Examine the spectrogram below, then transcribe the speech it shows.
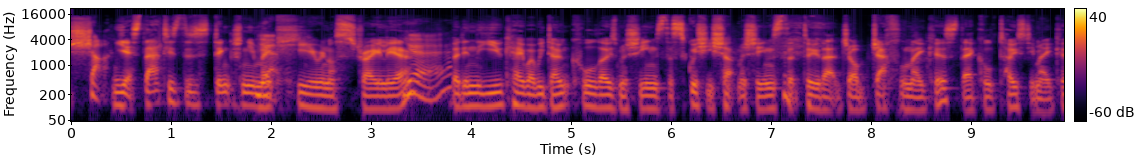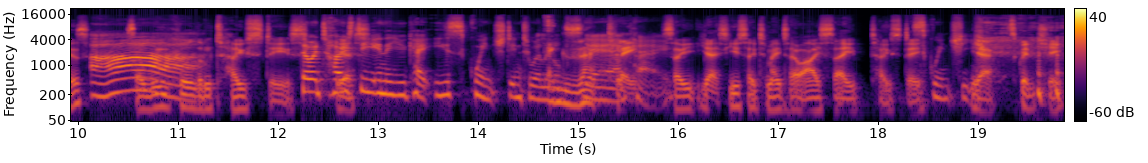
shut? Yes, that is the distinction you make Yeah. here in Australia. Yeah. But in the UK, where we don't call those machines the squishy shut machines that do that job jaffle makers, they're called toasty makers. Ah. So we call them toasties. So a Yes. toasty in the UK is squinched into a little Exactly. Yeah, okay. So yes, you say tomato, I say toasty. Squinchy. Yeah, squinchy.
